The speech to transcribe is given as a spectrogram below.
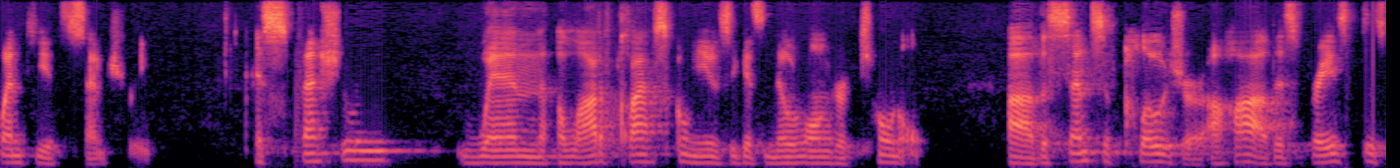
20th century, especially when a lot of classical music is no longer tonal. Uh, the sense of closure, aha, this phrase has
